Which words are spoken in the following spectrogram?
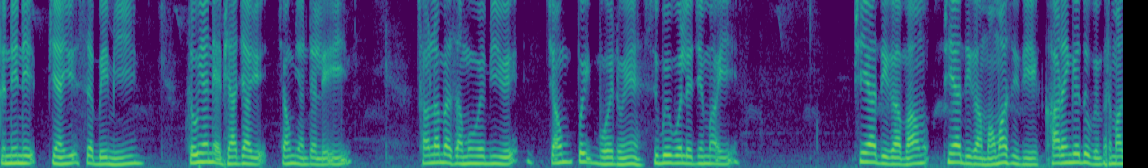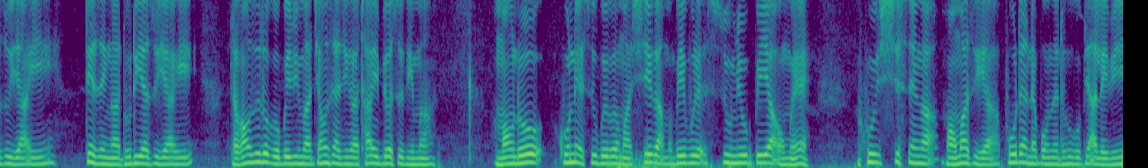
တနေ့နေ့ပြန်၍ဆက်ပေးမည်3ရက်နှင့်အဖျားကြ၍ကျောင်းပြန်တက်လေ၏6လက်မှတ်စာမှုဝဲပြီး၍ကျောင်းပိတ်ပွဲတွင်စူပွေးပွဲလက်ကျင်းမ၏ ဖြစ်ရသည်ကဘာဖြစ်ရသည်ကမောင်မစီသည်ခါတိုင်းကဲ့သို့ပင်ပထမစုရ၏တင့်စင်ကဒုတိယစုရ၏၎င်းစုတို့ကိုပေးပြီးမှကျောင်းဆရာကြီးကထားပြီးပြောဆိုသည်မှာအမောင်တို့အခုနှစ်စုပွေးပွဲမှာရှေ့ကမပေးဘူးတဲ့စုမျိုးပေးရအောင်မယ်အခုရှစ်စင်းကမောင်မစီဟာဖိုးတက်တဲ့ပုံစံတစ်ခုကိုပြလေပြီ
